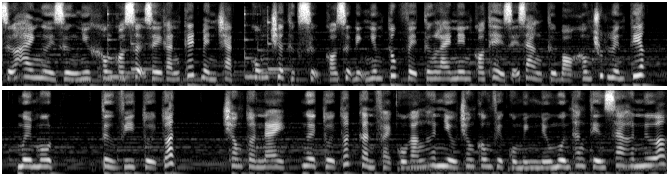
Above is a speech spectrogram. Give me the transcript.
Giữa hai người dường như không có sợi dây gắn kết bền chặt, cũng chưa thực sự có dự định nghiêm túc về tương lai nên có thể dễ dàng từ bỏ không chút luyến tiếc. 11. Tử vi tuổi Tuất Trong tuần này, người tuổi Tuất cần phải cố gắng hơn nhiều trong công việc của mình nếu muốn thăng tiến xa hơn nữa.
